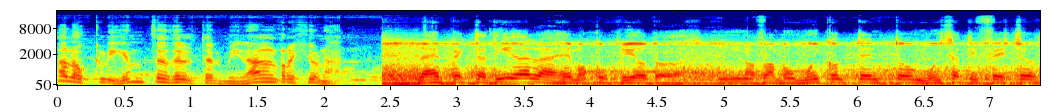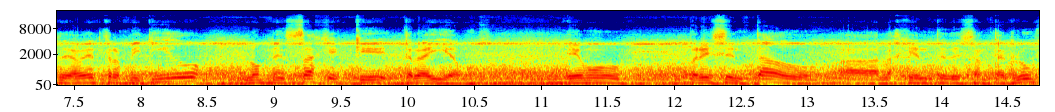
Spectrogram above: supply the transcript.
a los clientes del terminal regional. Las expectativas las hemos cumplido todas. Nos vamos muy contentos, muy satisfechos de haber transmitido los mensajes que traíamos. Hemos presentado a la gente de Santa Cruz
